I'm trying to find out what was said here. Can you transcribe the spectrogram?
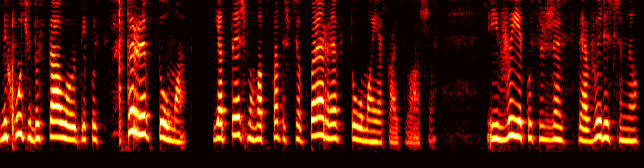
Не хочу, достало якось перевтома. Я теж могла б сказати, що перевтома якась ваша. І ви якось вже все вирішено.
